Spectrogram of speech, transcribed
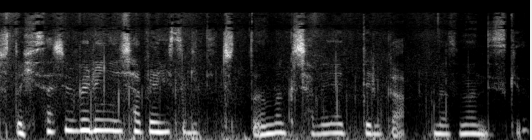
ちょっと久しぶりに喋りすぎて、ちょっとうまく喋れてるか謎なんですけど。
